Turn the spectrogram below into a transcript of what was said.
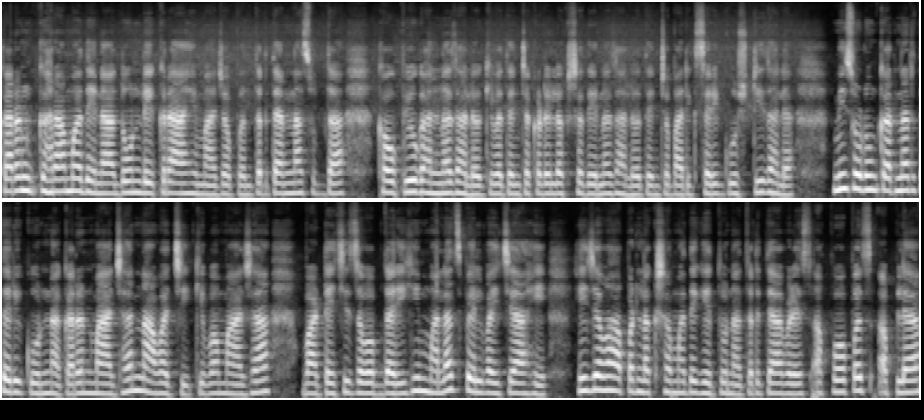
कारण घरामध्ये ना दोन लेकरं आहे माझ्या पण तर त्यांनासुद्धा खाऊ पिऊ घालणं झालं किंवा त्यांच्याकडे लक्ष देणं झालं त्यांच्या बारीक सारीक गोष्टी झाल्या. मी सोडून करणार तरी कोण ना कारण माझ्या नावाची किंवा माझ्या वाट्याची जबाबदारी ही मलाच पेलवायची आहे. ही जेव्हा आपण लक्षामध्ये घेतो ना तर त्यावेळेस आपोआपच आपल्या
